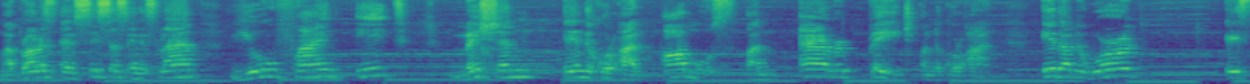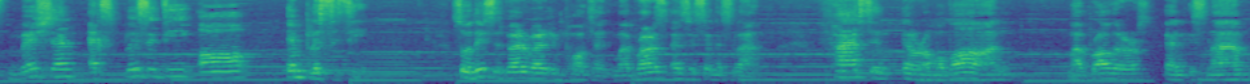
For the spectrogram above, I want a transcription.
my brothers and sisters in Islam, you find it mentioned in the Quran, almost on every page on the Quran. Either the word is mentioned explicitly or implicitly. So this is very, very important. My brothers and sisters in Islam, fasting in Ramadan, my brothers in Islam,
